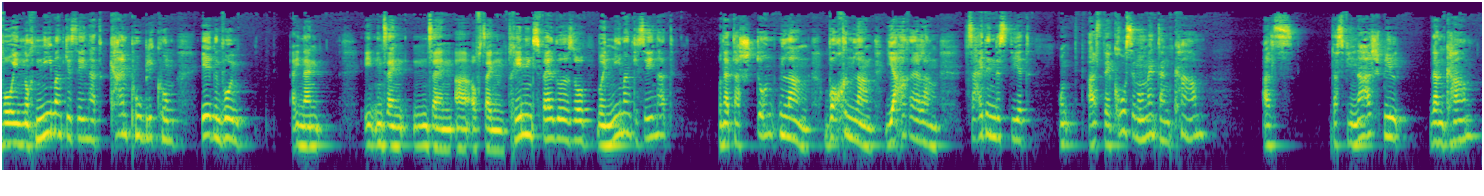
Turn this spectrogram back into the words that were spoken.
wo ihn noch niemand gesehen hat, kein Publikum, irgendwo in, in ein, in, in sein, in sein, äh, auf seinem Trainingsfeld oder so, wo ihn niemand gesehen hat. Und hat da stundenlang, wochenlang, jahrelang Zeit investiert. Und als der große Moment dann kam, als das Finalspiel dann kam,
